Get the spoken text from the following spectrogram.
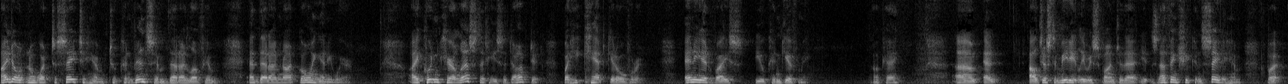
I don't know what to say to him to convince him that I love him and that I'm not going anywhere. I couldn't care less that he's adopted, but he can't get over it. Any advice you can give me? Okay? Um, and I'll just immediately respond to that. It's nothing she can say to him, but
